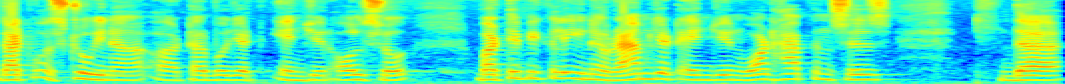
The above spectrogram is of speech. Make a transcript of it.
that was true in a, a turbojet engine also, but typically in a ramjet engine what happens is the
